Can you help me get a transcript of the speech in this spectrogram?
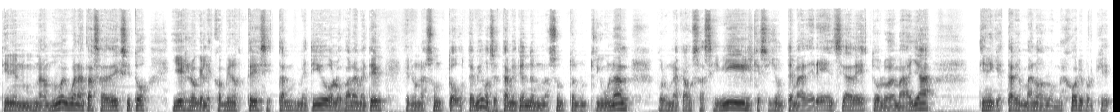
tienen una muy buena tasa de éxito y es lo que les conviene a ustedes si están metidos o los van a meter en un asunto, usted mismo se está metiendo en un asunto en un tribunal por una causa civil, qué sé yo, un tema de herencia, de esto o lo demás allá, tiene que estar en manos de los mejores porque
